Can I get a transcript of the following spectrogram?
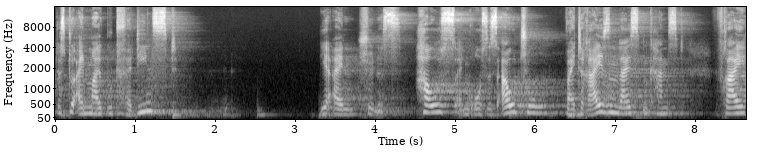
dass du einmal gut verdienst, dir ein schönes Haus, ein großes Auto, weite Reisen leisten kannst, frei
